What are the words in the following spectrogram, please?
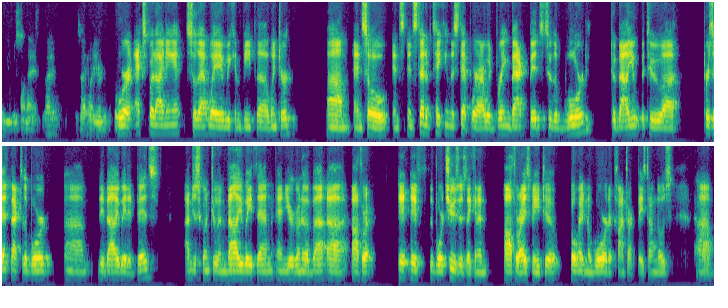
You just wanna, right? That you're? We're expediting it so that way we can beat the winter. Um, and so in- instead of taking the step where I would bring back bids to the board to value, to uh. Present back to the board, um, the evaluated bids. I'm just going to evaluate them and you're gonna eva- uh, author. If, the board chooses, they can authorize me to go ahead and award a contract based on those. Um,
